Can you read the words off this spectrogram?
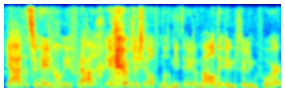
Ja, dat is een hele goede vraag. Ik heb er zelf nog niet helemaal de invulling voor.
